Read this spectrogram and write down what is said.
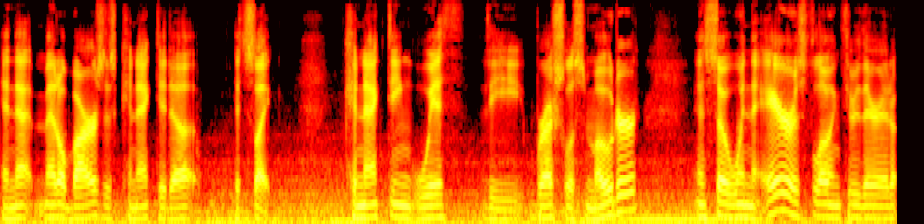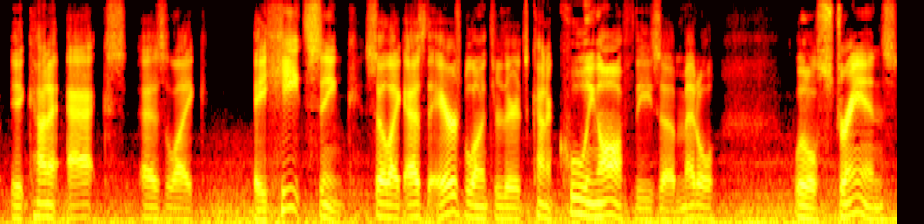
And that metal bars is connected up. It's like connecting with the brushless motor And so when the air is flowing through there, it, it kind of acts as like a heat sink. So like as the air is blowing through there, it's kind of cooling off these uh, metal little strands,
